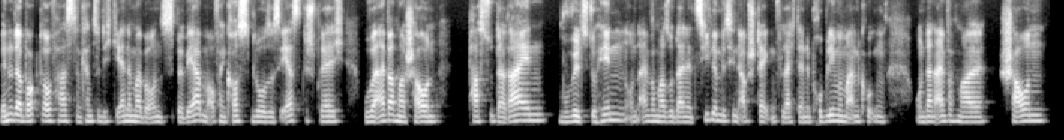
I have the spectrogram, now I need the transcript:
Wenn du da Bock drauf hast, dann kannst du dich gerne mal bei uns bewerben auf ein kostenloses Erstgespräch, wo wir einfach mal schauen, passt du da rein, wo willst du hin und einfach mal so deine Ziele ein bisschen abstecken, vielleicht deine Probleme mal angucken und dann einfach mal schauen,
